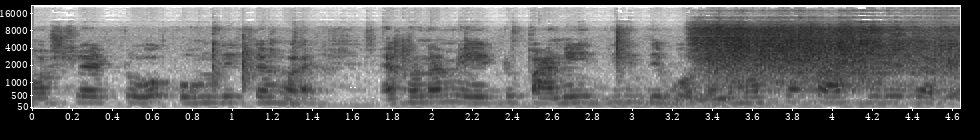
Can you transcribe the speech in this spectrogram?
মশলা একটু কম দিতে হয়। এখন আমি একটু পানি দিয়ে দেবো মানে মশলাটা পুড়ে যাবে।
